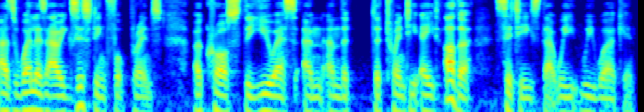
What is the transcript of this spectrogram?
as well as our existing footprints across the US and, and the, the 28 other cities that we, we work in.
